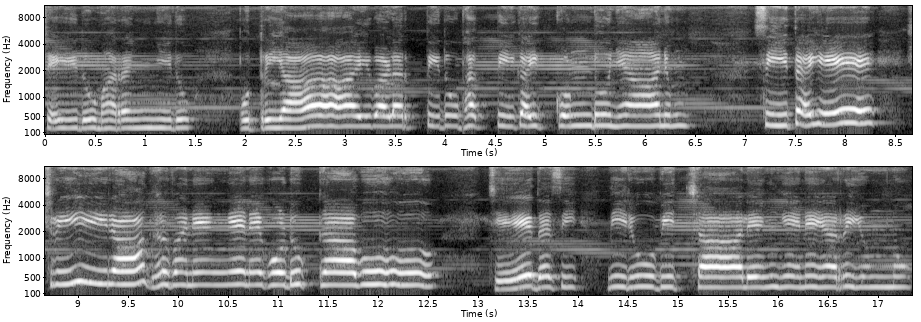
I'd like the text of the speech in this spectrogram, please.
ചെയ്തു മറഞ്ഞിതു പുത്രിയായി വളർത്തിതു ഭക്തി കൈക്കൊണ്ടു ഞാനും. സീതയെ ശ്രീരാഘവനെങ്ങനെ കൊടുക്കാവൂ? ചേതസി നിരൂപിച്ചാലെങ്ങനെ അറിയുന്നു?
